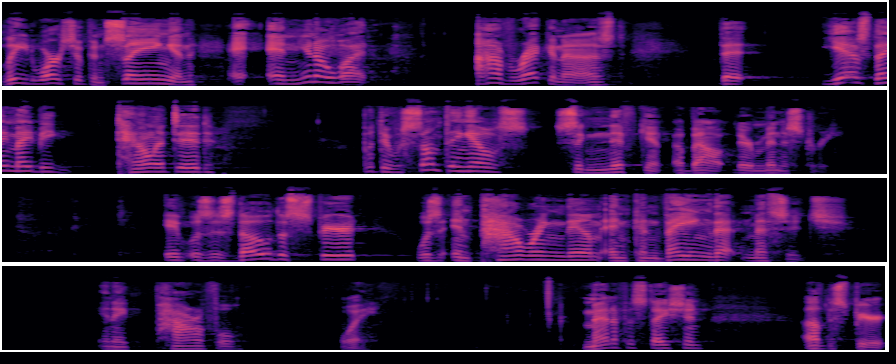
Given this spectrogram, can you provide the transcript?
lead worship and sing, and, and you know what? I've recognized that, yes, they may be talented, but there was something else significant about their ministry. It was as though the Spirit was empowering them and conveying that message in a powerful way. Manifestation of the Spirit.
